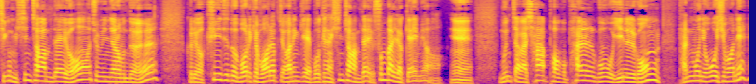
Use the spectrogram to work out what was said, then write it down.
지금 신청하면 돼요. 주민 여러분들. 그래요. 퀴즈도 뭐 이렇게 어렵지 않은 게뭐 그냥 신청하면 돼요. 순발력 게임이요. 예. 문자가 샤퍼고 8910 단문이 50원이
